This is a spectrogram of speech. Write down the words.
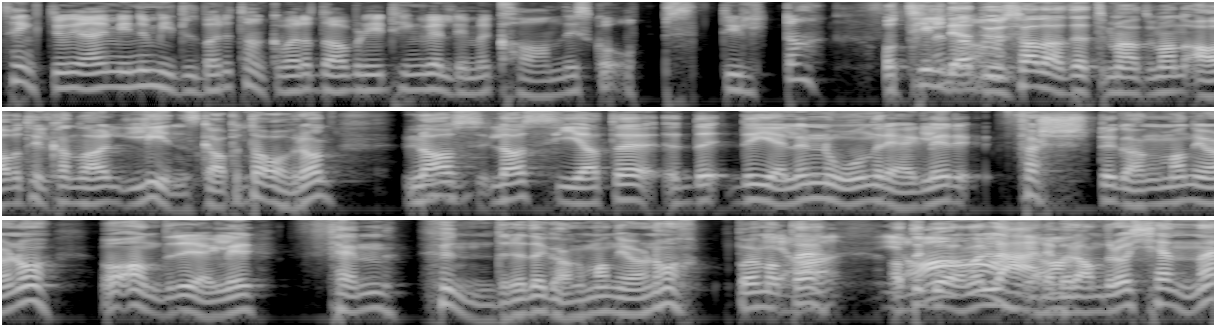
tenkte jo jeg Min umiddelbare tanke var at da blir ting veldig mekanisk og oppstylta. Og til Men det da- du sa, da, dette med at man av og til kan la lidenskapen ta overhånd. La oss, la oss si at det, det, det gjelder noen regler første gang man gjør noe, og andre regler 500. gang man gjør noe, på en måte. Ja, at det går an å lære ja. hverandre å kjenne.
